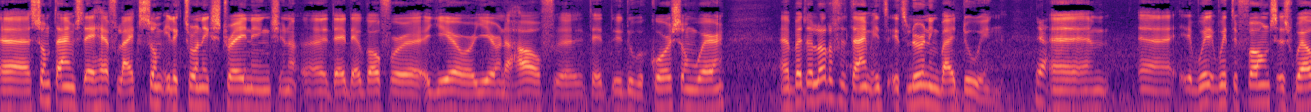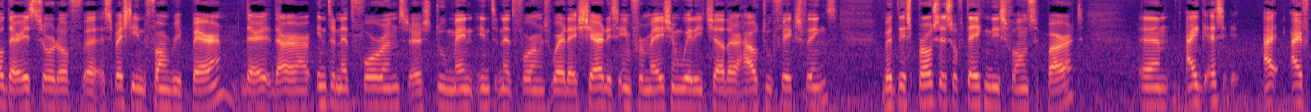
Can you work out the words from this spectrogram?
Uh, sometimes they have like some electronics trainings. You know, uh, they they go for a year or a year and a half. Uh, they, they do a course somewhere, uh, but a lot of the time it's it's learning by doing. yeah. Um, uh, with, with the phones as well, there is sort of, uh, especially in the phone repair, there, there are internet forums. There's two main internet forums where they share this information with each other, how to fix things. But this process of taking these phones apart, um, I guess I, I've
